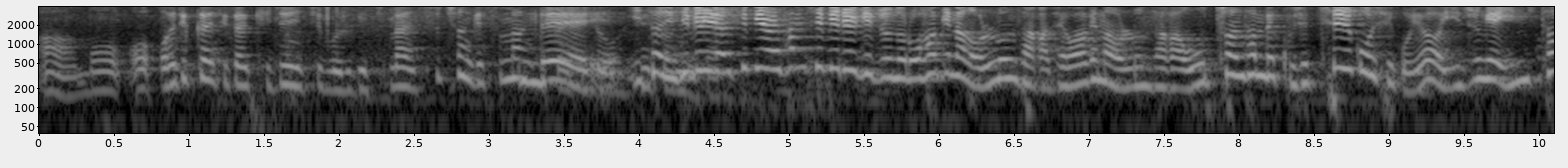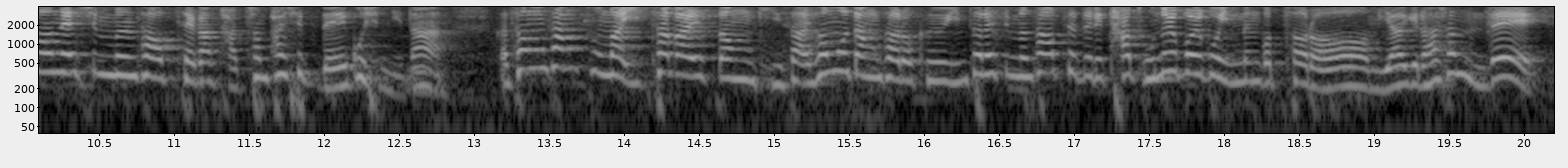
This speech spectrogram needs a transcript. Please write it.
어, 뭐 어, 어디까지가 기준일지 모르겠지만 수천 개, 수만 네, 개까지도. 2021년 12월 31일 기준으로 확인한 언론사가 제가 확인한 언론사가 5,397곳이고요. 이 중에 인터넷 신문 사업체가 4,084곳입니다. 그러니까 성상품화 2차 가해성 기사 혐오 장사로 그 인터넷 신문 사업체들이 다 돈을 벌고 있는 것처럼 이야기를 하셨는데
